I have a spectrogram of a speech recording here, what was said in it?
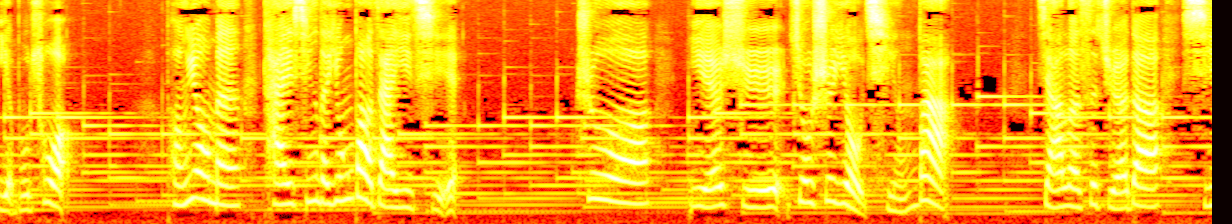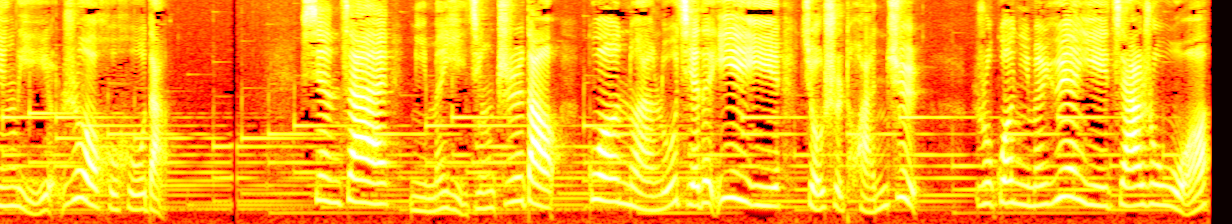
也不错。朋友们开心地拥抱在一起，这也许就是友情吧。加勒斯觉得心里热乎乎的。现在你们已经知道，过暖炉节的意义就是团聚。如果你们愿意加入我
